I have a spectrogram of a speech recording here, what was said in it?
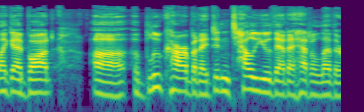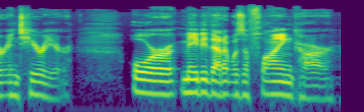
like I bought uh, a blue car, but I didn't tell you that it had a leather interior. Or maybe that it was a flying car.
